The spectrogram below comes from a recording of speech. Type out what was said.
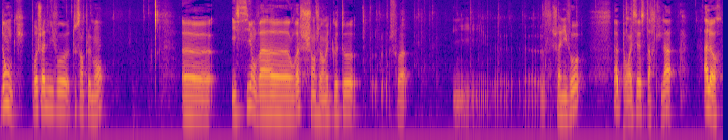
Donc, pour niveau, tout simplement, ici on va, on va changer. On va mettre Goto choix, euh, choix niveau. Hop, on va essayer start là. Alors,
